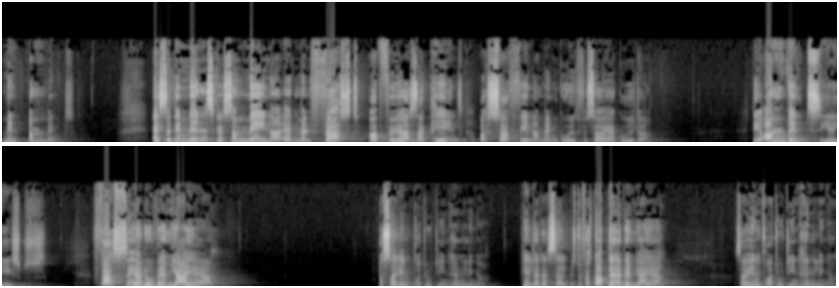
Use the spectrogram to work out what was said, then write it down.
men omvendt. Altså det menneske, som mener, at man først opfører sig pænt, og så finder man Gud, for så er Gud der. Det er omvendt, siger Jesus. Først ser du, hvem jeg er, og så ændrer du dine handlinger. Helt af dig selv. Hvis du først opdager, hvem jeg er, så ændrer du dine handlinger.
